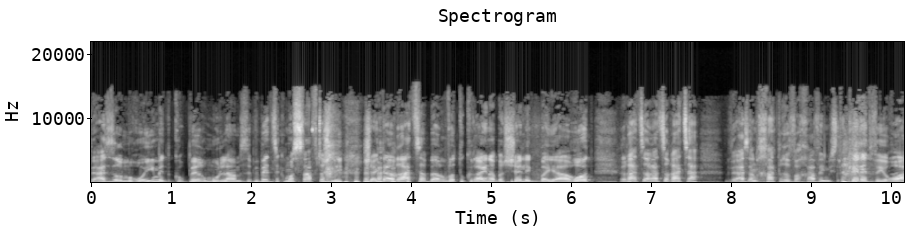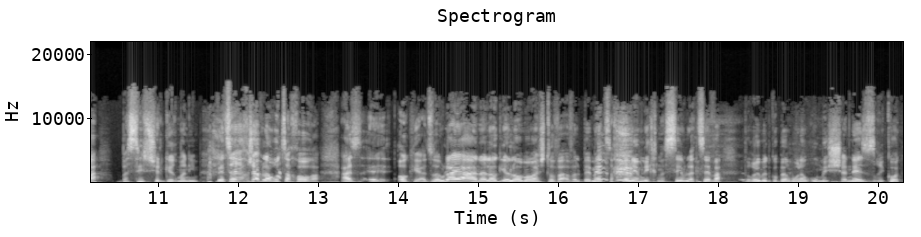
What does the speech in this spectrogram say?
ואז הם רואים את גובר מולם, זה באמת, זה כמו סבתא שלי, שהייתה רצה בערבות אוקראינה בשלג, ביערות, רצה, רצה, רצה, ואז אנחת רווחה, והיא מסתכלת והיא רואה בסיס של גרמנים. וצריך עכשיו לרוץ אחורה. אז אה, אוקיי, אז אולי האנלוגיה לא ממש טובה, אבל באמת, שחקנים נכנסים לצבע ורואים את גובר מולם, הוא משנה זריקות.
